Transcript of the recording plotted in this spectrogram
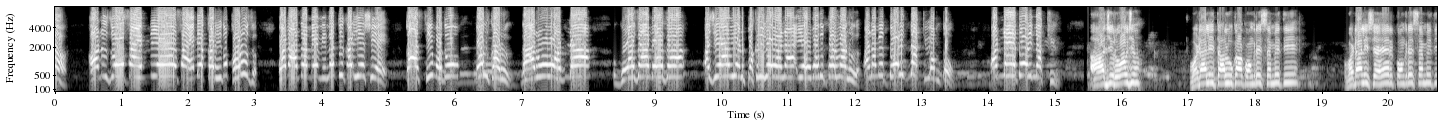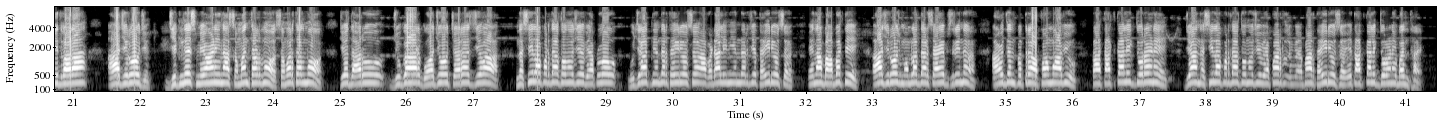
અને જો સાહેબને સાહેબે કરી તો ખરું જ. પણ આજે અમે વિનંતી કરીએ છીએ તો આજથી બધું બંધ કર. દારૂ અડ્ડા ગોજા બોજા હજી આવી અને પકડી લેવાના એવું બધું કરવાનું. અને અમે તોડી જ નાખ્યું આમ તો. અડ્ડાએ તોડી નાખ્યું. આજ રોજ વડાલી તાલુકા કોંગ્રેસ સમિતિ વડાલી શહેર કોંગ્રેસ સમિતિ દ્વારા આજ રોજ જિજ્ઞેશ મેવાણીના સમર્થનમાં સમર્થનમાં જે દારૂ જુગાર ગોજો ચરસ જેવા નશીલા પદાર્થોનો જે વેપલો ગુજરાતની અંદર થઈ રહ્યો છે, આ વડાલીની અંદર જે થઈ રહ્યો છે, એના બાબતે આજ રોજ મામલતદાર સાહેબ શ્રીને આવેદનપત્ર આપવામાં આવ્યું. આ તાત્કાલિક ધોરણે જ્યાં નશીલા પદાર્થોનો જે વેપાર વેપાર થઈ રહ્યો છે, એ તાત્કાલિક ધોરણે બંધ થાય.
